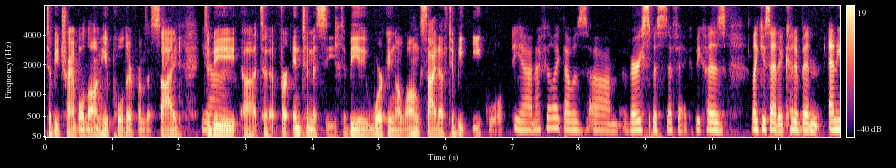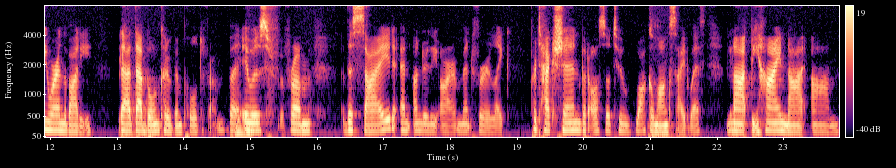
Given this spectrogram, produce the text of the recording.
to be trampled on. He pulled her from the side to be uh, to for intimacy, to be working alongside of, to be equal. Yeah, and I feel like that was um, very specific because, like you said, it could have been anywhere in the body that that bone could have been pulled from, but it was f- from the side and under the arm, meant for like protection, but also to walk alongside with, not behind, not um,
